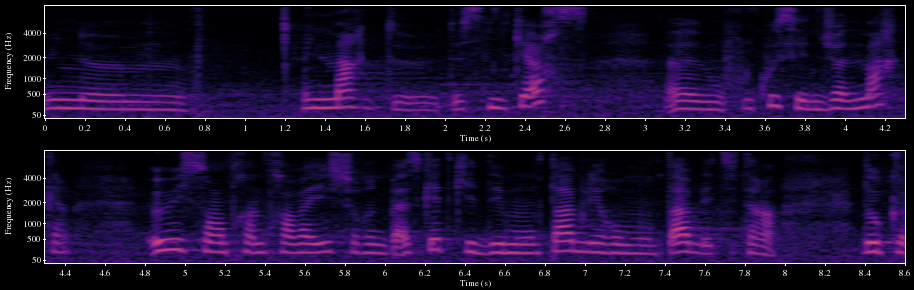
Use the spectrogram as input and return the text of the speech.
une, euh, marque de, sneakers. Euh, pour le coup, c'est une jeune marque. Hein. Eux, ils sont en train de travailler sur une basket qui est démontable et remontable, etc. Donc,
